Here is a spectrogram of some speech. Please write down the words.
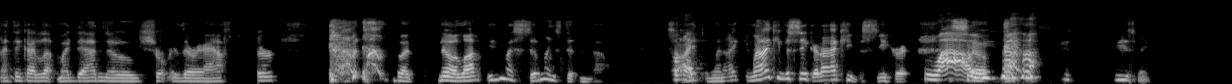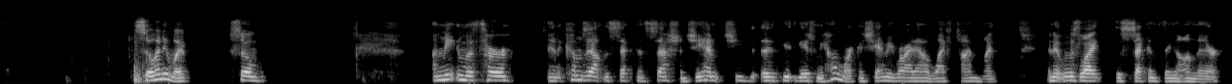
I think I let my dad know shortly thereafter. but no, a lot of even my siblings didn't know. So okay. I, when I when I keep a secret, I keep a secret. Wow. So, excuse me. So anyway, so I'm meeting with her and it comes out in the second session. She had she uh, gave me homework and she had me write out a life timeline, and it was like the second thing on there.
